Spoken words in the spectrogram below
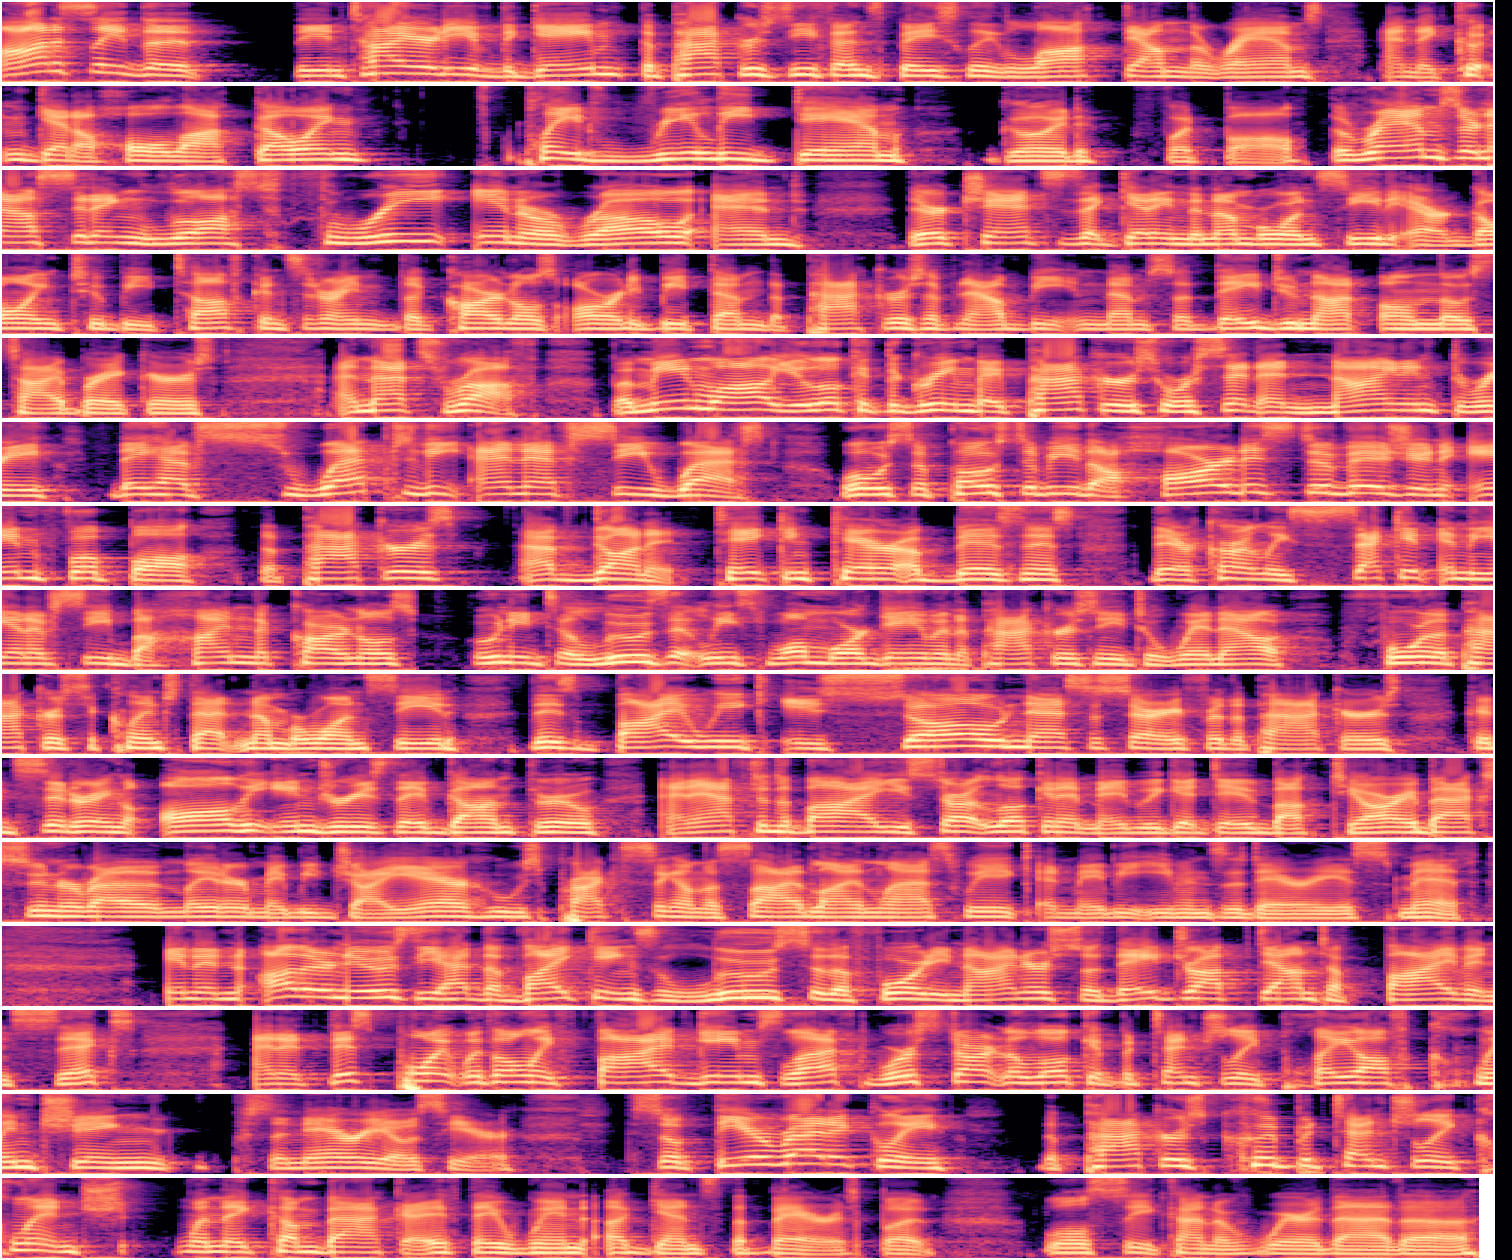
honestly, the the entirety of the game, the Packers defense basically locked down the Rams, and they couldn't get a whole lot going. Played really damn good football. The Rams are now sitting lost three in a row, and their chances at getting the number one seed are going to be tough considering the Cardinals already beat them. The Packers have now beaten them, so they do not own those tiebreakers, and that's rough. But meanwhile, you look at the Green Bay Packers, who are sitting at 9 and 3. They have swept the NFC West, what was supposed to be the hardest division in football. The Packers have done it, taking care of business. They are currently second in the NFC behind the Cardinals, who need to lose at least one more game, and the Packers need to win out for the Packers to clinch that number one seed. This bye week is so necessary for the Packers, considering all the injuries they've gone through. And after the bye, you start looking at maybe we get David Bakhtiari back sooner rather than later, maybe Jaire, who was practicing on the sideline last week, and maybe even Za'Darius Smith. And in other news, you had the Vikings lose to the 49ers, so they dropped down to 5 and 6. And at this point, with only five games left, we're starting to look at potentially playoff clinching scenarios here. So theoretically, the Packers could potentially clinch when they come back if they win against the Bears, but we'll see kind of where that uh,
